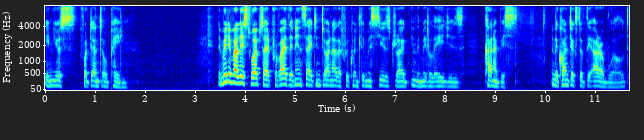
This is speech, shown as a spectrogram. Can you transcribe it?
in use for dental pain. The Medievalist website provides an insight into another frequently misused drug in the Middle Ages, cannabis, in the context of the Arab world.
